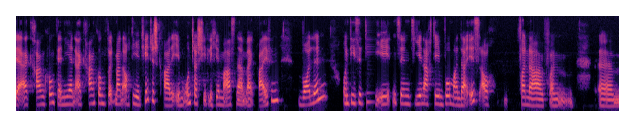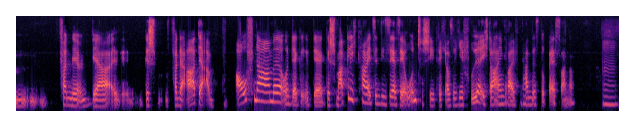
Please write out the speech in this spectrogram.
der Erkrankung, der Nierenerkrankung, wird man auch diätetisch gerade eben unterschiedliche Maßnahmen ergreifen wollen. Und diese Diäten sind, je nachdem, wo man da ist, auch von der, von, ähm, von der, der, von der Art der Aufnahme und der, der Geschmacklichkeit sind die sehr, sehr unterschiedlich. Also je früher ich da eingreifen kann, desto besser. Ne? Mhm.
